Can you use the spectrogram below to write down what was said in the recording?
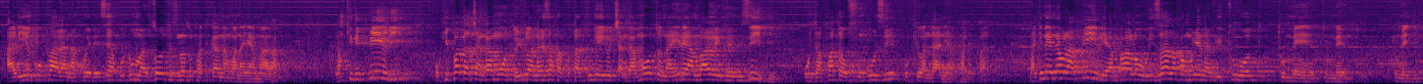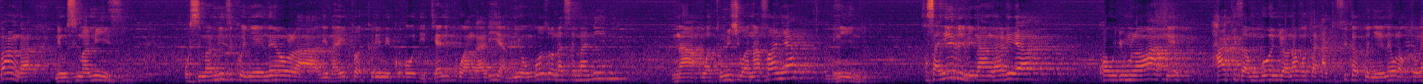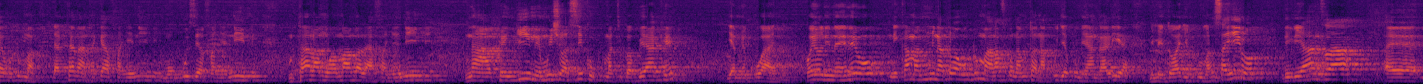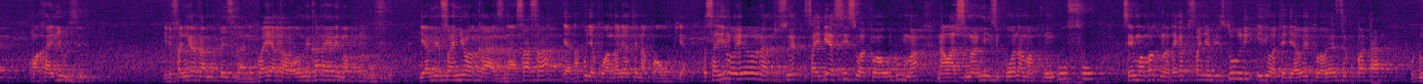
aliyeko pale anakuelezea huduma zote zinazopatikana Mwananyamala. Lakini pili, ukipata changamoto, yule anaweza akakutatulia hiyo changamoto, na ile ambayo imemzidi utapata ufumbuzi ukiwa ndani ya pale pale. Lakini eneo la pili ambalo wizara pamoja na vituo tume, tume, tumejipanga ni usimamizi. Usimamizi kwenye eneo la linaitwa clinical audit, yani kuangalia miongozo nasema nini na watumishi wanafanya nini. Sasa hili linaangalia kwa ujumla wake haki za mgonjwa anavyotaka akifika kwenye eneo la kutolea huduma, daktari anatakiwa afanye nini, muuguzi afanye nini, mtaalamu wa maabara afanye nini, na pengine mwisho wa siku matibabu yake yamekuwaje. Kwa hiyo lina eneo ni kama mimi natoa huduma alafu kuna mtu anakuja kuniangalia nimetoaje huduma. Sasa hilo lilianza eh, mwaka juzi ilifanyika kama baseline. Kwa hiyo yakaonekana yale mapungufu yamefanyiwa kazi na sasa yatakuja kuangalia tena kwa upya. Sasa hilo hilo linatusaidia sisi watu wa huduma na wasimamizi kuona mapungufu, sehemu ambazo tunataka tufanye vizuri, ili wateja wetu waweze kupata huduma.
